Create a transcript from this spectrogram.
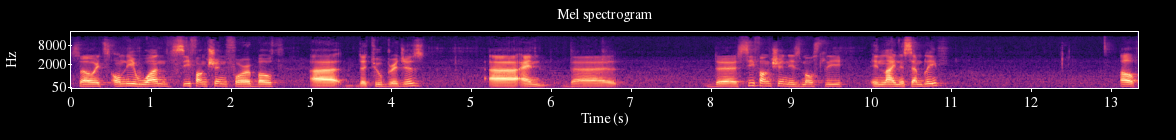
So it's only one C function for both uh, the two bridges. Uh, and the, the C function is mostly inline assembly. Oh,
